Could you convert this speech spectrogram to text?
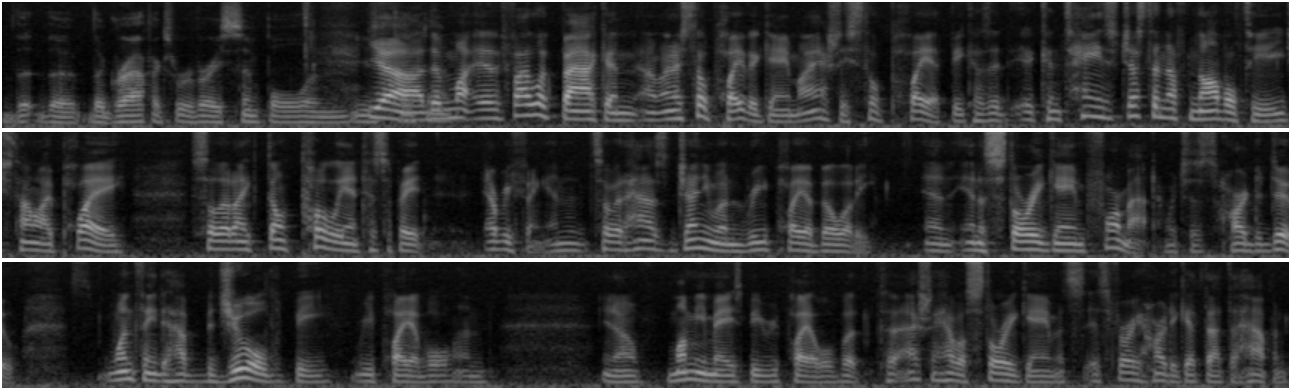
the, the the graphics were very simple and you Yeah, the, my, if I look back and, and I still play the game, I actually still play it because it, it contains just enough novelty each time I play so that I don't totally anticipate everything. And so it has genuine replayability in, in a story game format, which is hard to do. One thing to have Bejeweled be replayable and you know, Mummy Maze be replayable, but to actually have a story game, it's, it's very hard to get that to happen.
